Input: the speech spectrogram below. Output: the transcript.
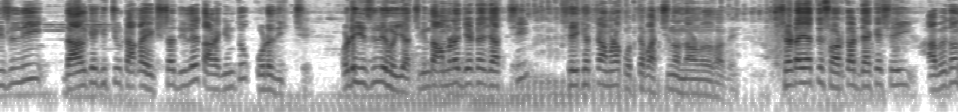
ইজিলি দালালকে কিছু টাকা এক্সট্রা দিলে তারা কিন্তু করে দিচ্ছে। ওটা ইজিলি হয়ে যাচ্ছে। কিন্তু আমরা যেটা যাচ্ছি সেই ক্ষেত্রে আমরা করতে পারছি না নর্মালভাবে সেটা যাতে সরকার দেখে সেই আবেদন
